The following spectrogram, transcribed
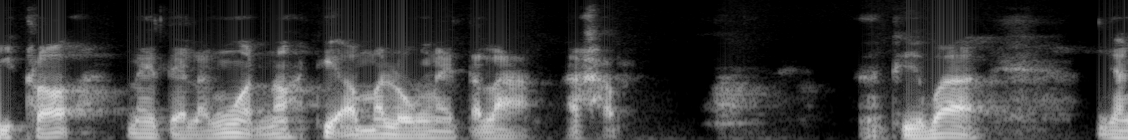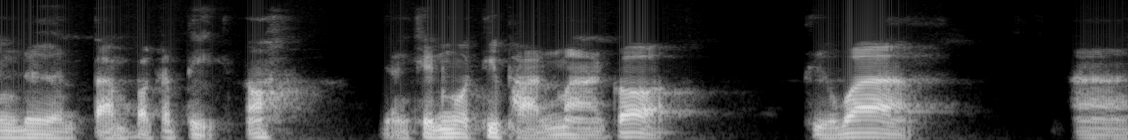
วิเคราะห์ในแต่ละงวดเนาะที่เอามาลงในตลาดนะครับ ถือว่ายังเดินตามปกติเนาะอย่างเช่นงวดที่ผ่านมาก็ถือว่าอ่า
